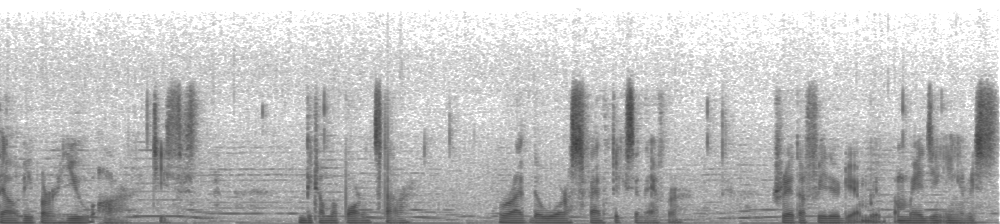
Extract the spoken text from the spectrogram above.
Tell people you are Jesus. Become a porn star. Write the worst fanfiction ever. Create a video game with amazing English.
